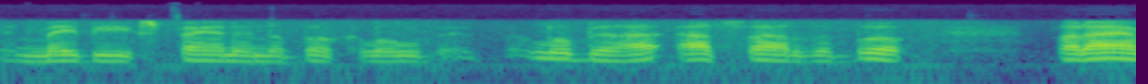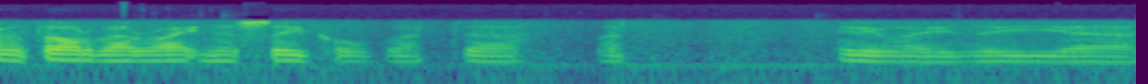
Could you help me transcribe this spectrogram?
and maybe expanding the book a little bit, a little bit outside of the book. But I haven't thought about writing a sequel. But uh, but anyway, the uh,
